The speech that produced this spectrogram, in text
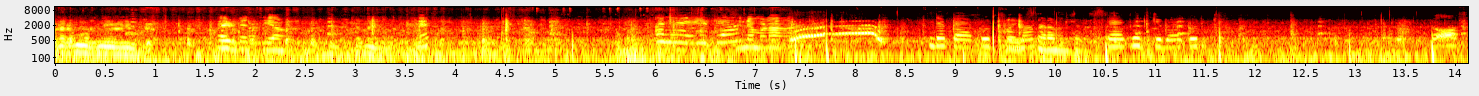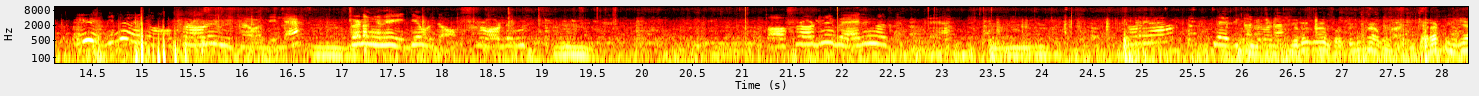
ബാഗ് മുറിഞ്ഞു ഇതിന് ഓഫ് റോഡ് വിട്ടാൽ മതിയില്ലേ? ഇവിടെ അങ്ങനെ എഴുതിയാൽ മതി ഓഫ് റോഡ് ഓഫ് റോഡിന് പറയാ. കണ്ടുകൂടാ ഇവിടെയൊക്കെ പ്രത്യേകിച്ച് ഭയങ്കര പിയ്യ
